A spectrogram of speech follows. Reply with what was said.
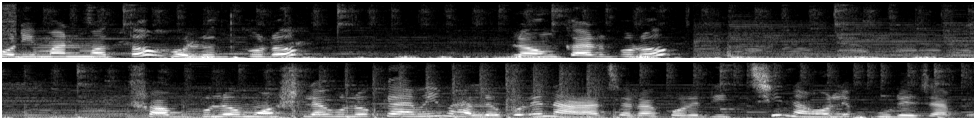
পরিমাণ মতো, হলুদ গুঁড়ো, লঙ্কার গুঁড়ো। সবগুলো মশলাগুলোকে আমি ভালো করে নাড়াচাড়া করে দিচ্ছি, না হলে পুড়ে যাবে।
